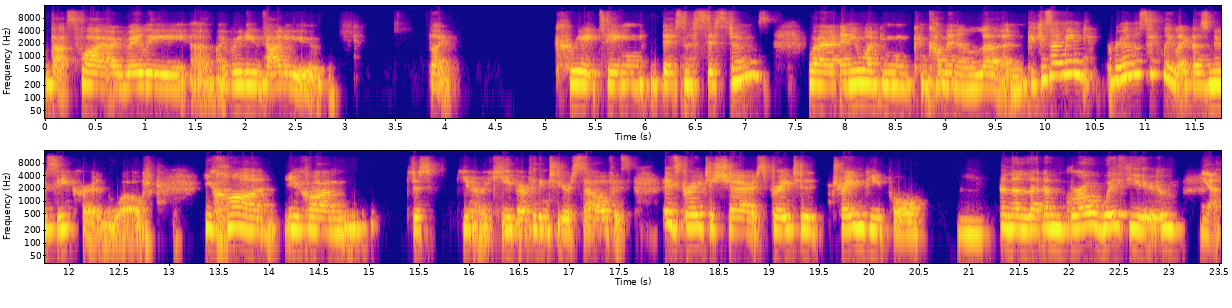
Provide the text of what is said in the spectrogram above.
that's why I really um, I really value like creating business systems where anyone can can come in and learn because I mean realistically like there's no secret in the world you can't you can't just you know keep everything to yourself it's it's great to share it's great to train people Mm. and then let them grow with you Yeah.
